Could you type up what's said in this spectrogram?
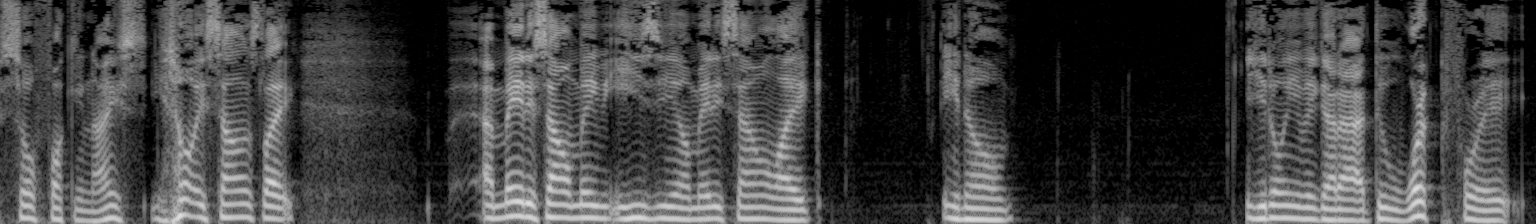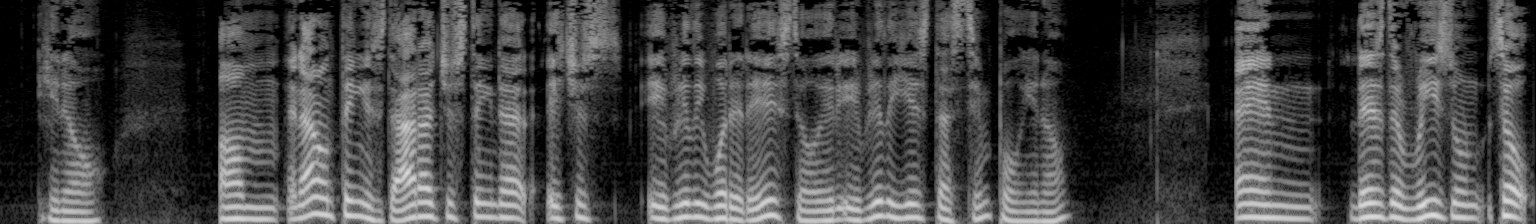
so fucking nice. You know, it sounds like I made it sound maybe easy. I made it sound like, you know, you don't even gotta do work for it. You know, um, and I don't think it's that. I just think that it's just it really what it is though. It it really is that simple, you know. And there's the reason. So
